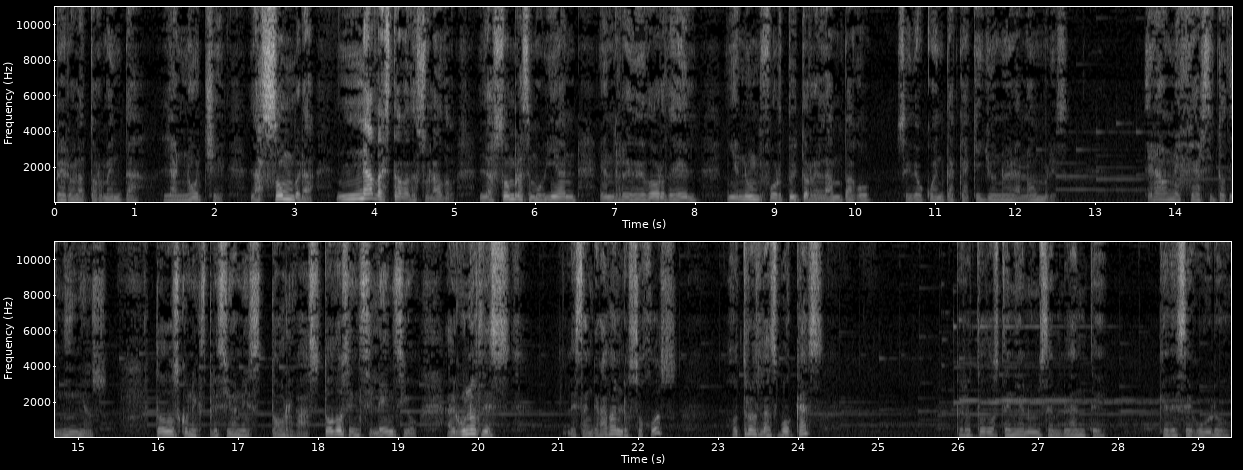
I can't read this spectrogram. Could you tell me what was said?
Pero la tormenta, la noche, la sombra Nada estaba de su lado. Las sombras se movían alrededor de él y en un fortuito relámpago se dio cuenta que aquello no eran hombres. Era un ejército de niños, todos con expresiones torvas, todos en silencio. Algunos les, les sangraban los ojos, otros las bocas, pero todos tenían un semblante que de seguro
